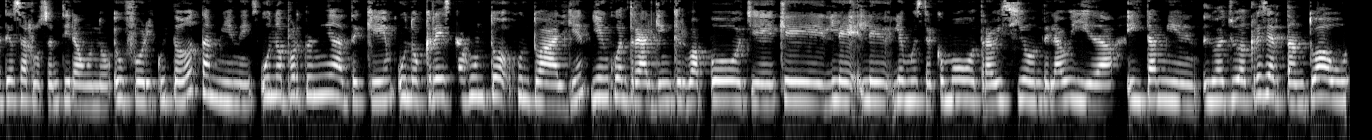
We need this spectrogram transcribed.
de hacerlo sentir a uno eufórico y todo, también es una oportunidad de que uno crezca junto, junto a alguien y encuentre a alguien que lo apoye, que le, le, le, muestre como otra visión de la vida y también lo ayuda a crecer tanto a uno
